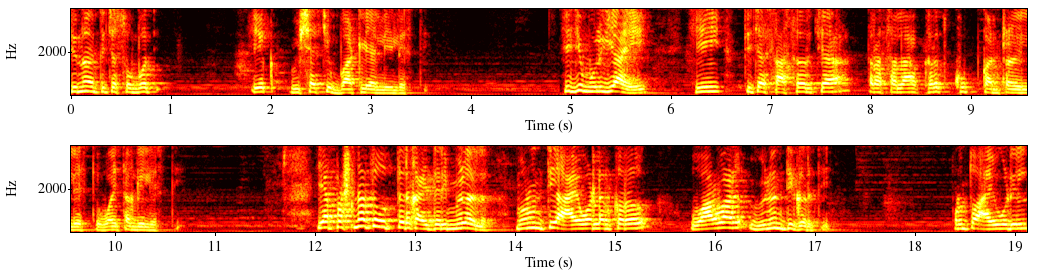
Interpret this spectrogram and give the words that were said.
तिनं तिच्यासोबत एक विषाची बाटली आणलेली असते. ही जी मुलगी आहे ही तिच्या सासरच्या त्रासाला खरंच खूप कंटाळलेली असते वैतागलेली असते. या प्रश्नाचं उत्तर काहीतरी मिळेल म्हणून ती आईवडिलांकडं वारंवार विनंती करते. परंतु आईवडील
